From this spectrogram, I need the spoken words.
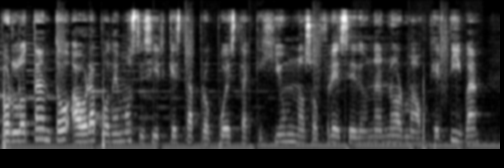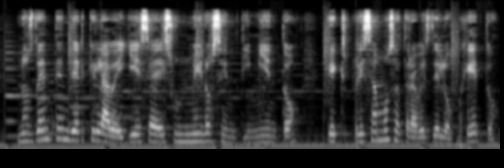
Por lo tanto, ahora podemos decir que esta propuesta que Hume nos ofrece de una norma objetiva nos da a entender que la belleza es un mero sentimiento que expresamos a través del objeto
